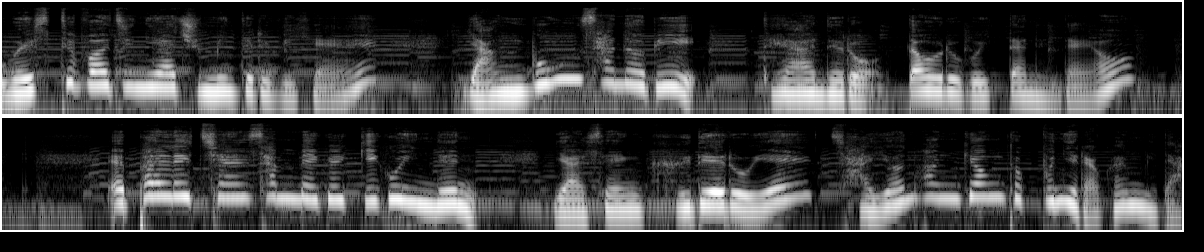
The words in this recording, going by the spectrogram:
웨스트 버지니아 주민들을 위해 양봉 산업이 대안으로 떠오르고 있다는데요. 에팔레치안 산맥을 끼고 있는 야생 그대로의 자연 환경 덕분이라고 합니다.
